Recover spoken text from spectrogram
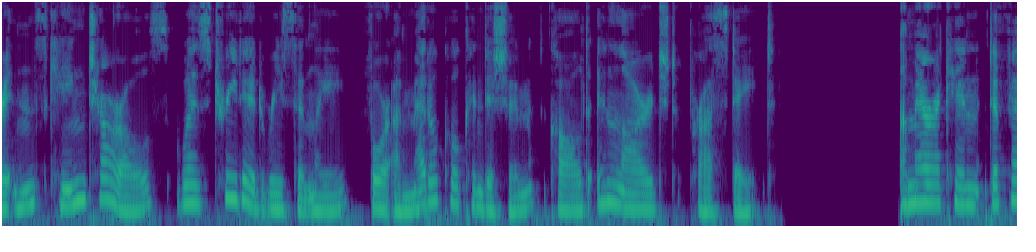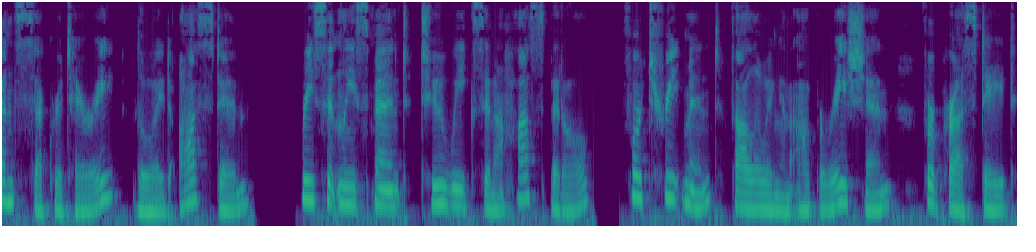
Britain's King Charles was treated recently for a medical condition called enlarged prostate. American Defense Secretary Lloyd Austin recently spent two weeks in a hospital for treatment following an operation for prostate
